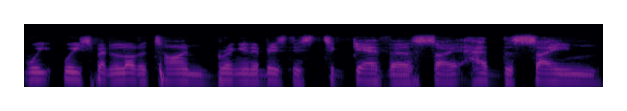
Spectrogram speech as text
we we spent a lot of time bringing a business together. So it had the same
